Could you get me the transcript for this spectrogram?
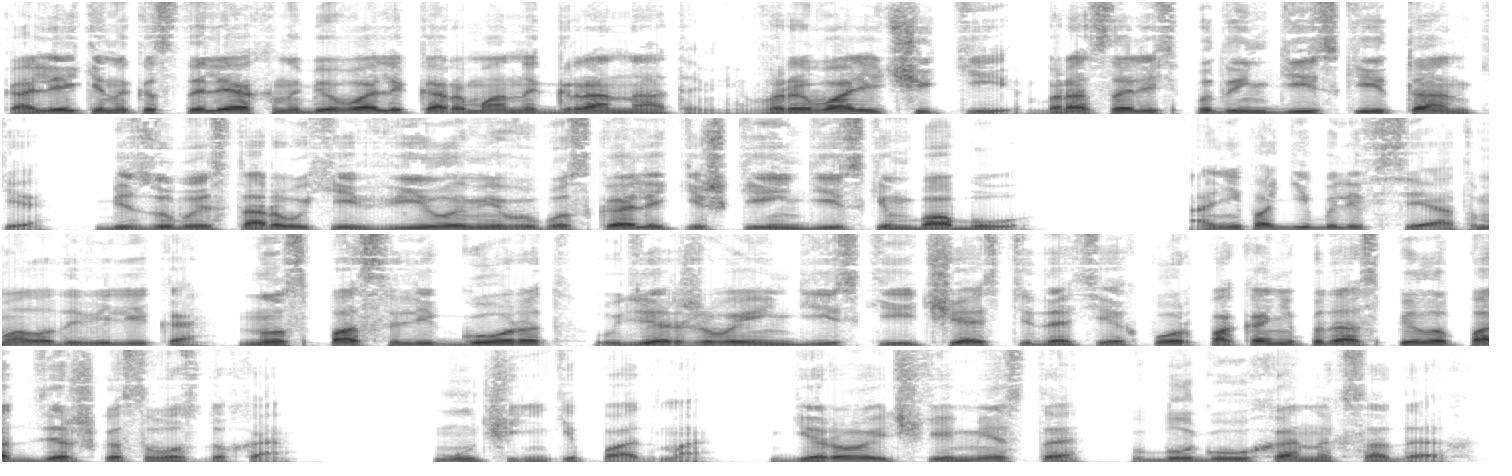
Калеки на костылях набивали карманы гранатами, вырывали чеки, бросались под индийские танки, беззубые старухи вилами выпускали кишки индийским бабу. Они погибли все, от мала до велика, но спасли город, удерживая индийские части до тех пор, пока не подоспела поддержка с воздуха. Мученики Падма, герои, чье место в благоуханных садах.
